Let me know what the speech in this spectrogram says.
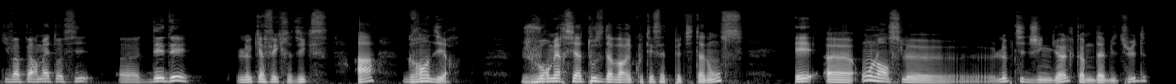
qui va permettre aussi d'aider le Café Critics à grandir. Je vous remercie à tous d'avoir écouté cette petite annonce. Et on lance le, le petit jingle comme d'habitude.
